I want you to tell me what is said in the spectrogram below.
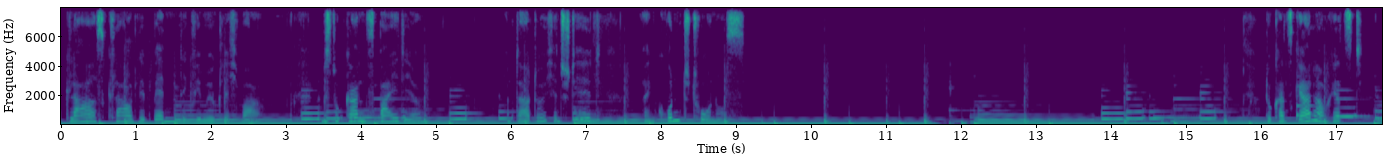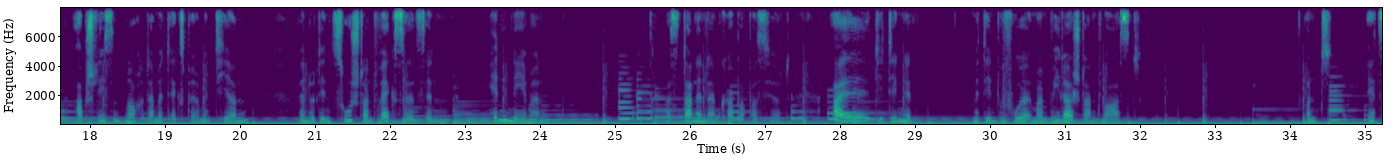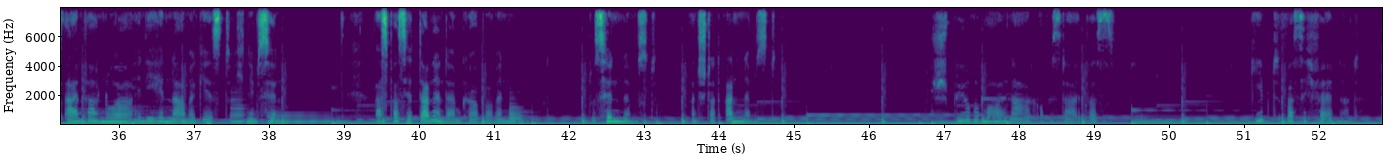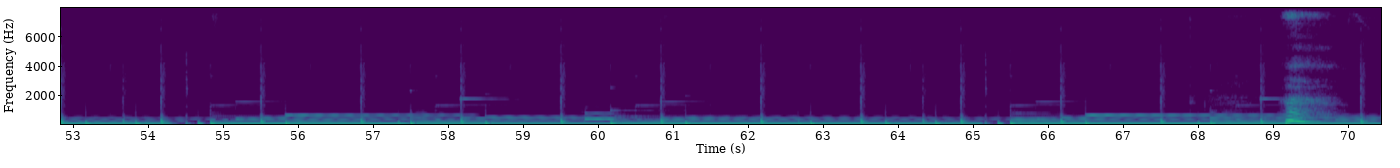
glasklar und lebendig wie möglich wahr. Dann bist du ganz bei dir. Und dadurch entsteht ein Grundtonus. Du kannst gerne auch jetzt abschließend noch damit experimentieren, wenn du den Zustand wechselst in Hinnehmen, was dann in deinem Körper passiert all die Dinge, mit denen du früher immer im Widerstand warst. Und jetzt einfach nur in die Hinnahme gehst. Ich nehme es hin. Was passiert dann in deinem Körper, wenn du es hinnimmst, anstatt annimmst? Spüre mal nach, ob es da etwas gibt, was sich verändert.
